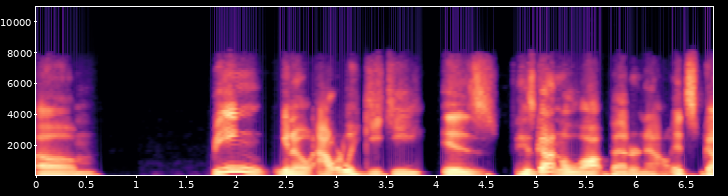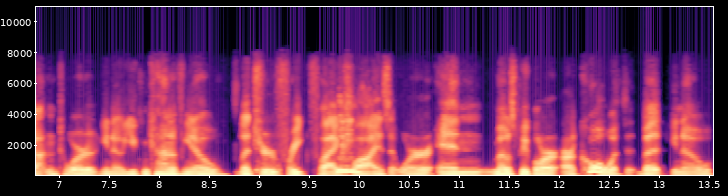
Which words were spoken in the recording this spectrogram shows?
Um, being you know outwardly geeky is has gotten a lot better now. It's gotten to where you know you can kind of you know let your freak flag fly, as it were, and most people are are cool with it. But you know,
